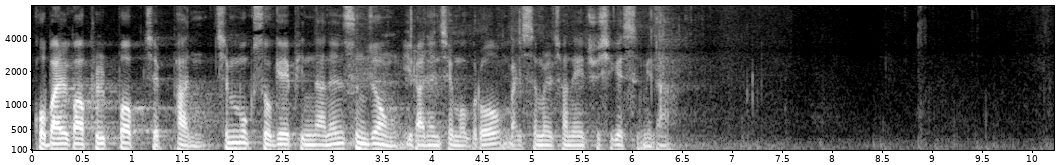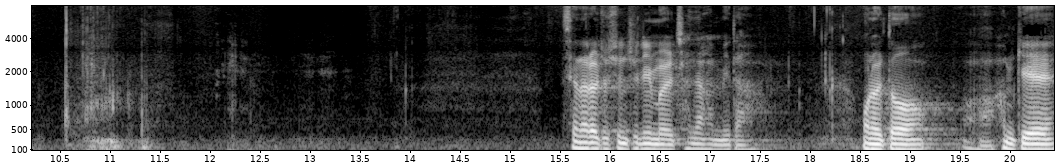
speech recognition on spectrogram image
고발과 불법 재판, 침묵 속에 빛나는 순종이라는 제목으로 말씀을 전해 주시겠습니다. 새날을 주신 주님을 찬양합니다. 오늘도 어, 함께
